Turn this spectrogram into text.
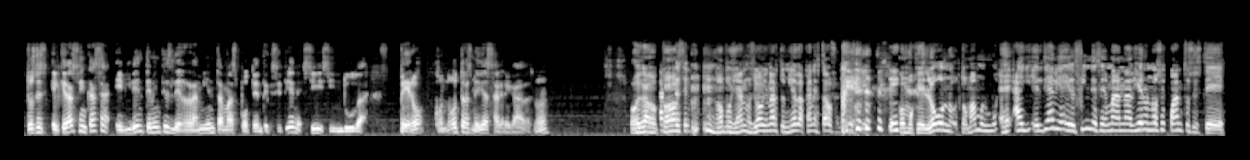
Entonces, el quedarse en casa evidentemente es la herramienta más potente que se tiene, sí, sin duda, pero con otras medidas agregadas, ¿no? Oiga, doctor, Sí. no, pues ya nos dio bien harto miedo acá en Estados Unidos, que Sí. como que luego no, tomamos, eh, ay, el día, de- el fin de semana dieron no sé cuántos, este,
